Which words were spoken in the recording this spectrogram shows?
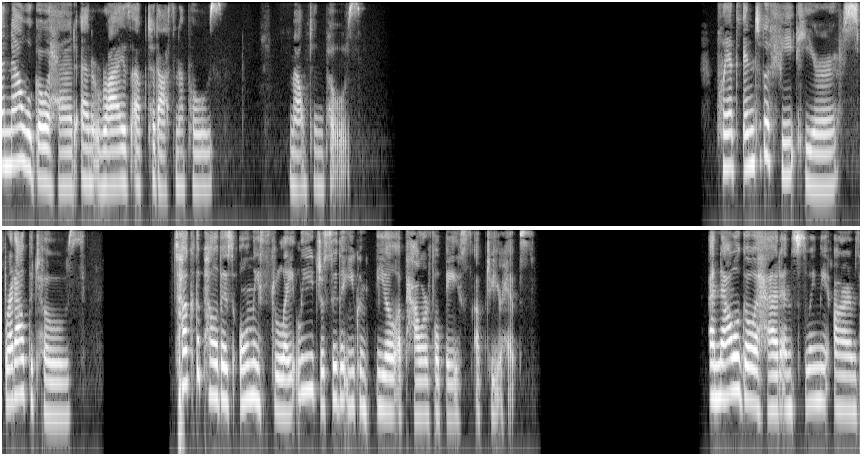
And now we'll go ahead and rise up to Tadasana pose, mountain pose. Plant into the feet here, spread out the toes. Tuck the pelvis only slightly just so that you can feel a powerful base up to your hips. And now we'll go ahead and swing the arms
